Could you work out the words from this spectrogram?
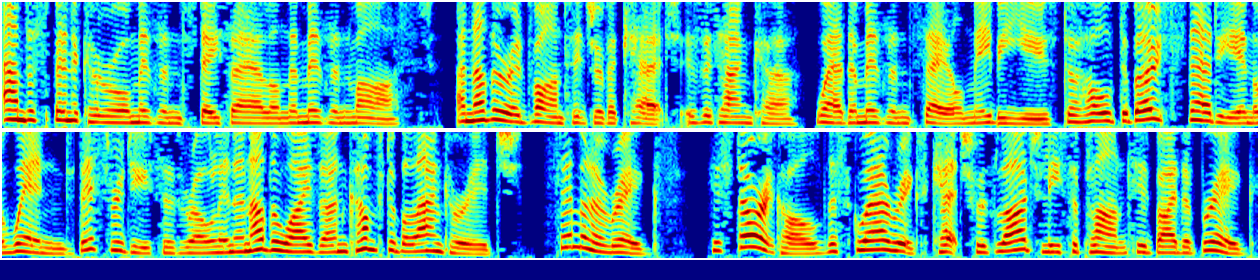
and a spinnaker or mizzen staysail on the mizzen mast. Another advantage of a ketch is at anchor, where the mizzen sail may be used to hold the boat steady in the wind. This reduces roll in an otherwise uncomfortable anchorage. Similar rigs Historical The square-rigged ketch was largely supplanted by the brig,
